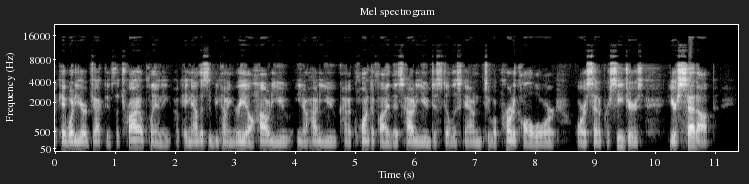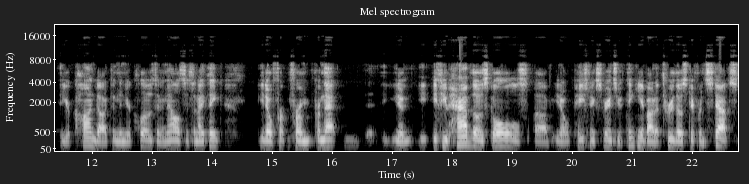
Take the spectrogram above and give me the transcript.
Okay, what are your objectives? The trial planning. Okay, now this is becoming real. How do you you know how do you kind of quantify this? How do you distill this down into a protocol or or a set of procedures? Your setup, your conduct, and then your closed and analysis. And I think you know from from from that you know, if you have those goals of, you know, patient experience, you're thinking about it through those different steps,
